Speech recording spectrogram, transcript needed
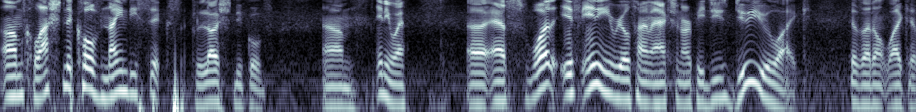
Um, Kalashnikov96. Kalashnikov. Um, anyway, uh, asks, what, if any, real-time action RPGs do you like? because I don't like a,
